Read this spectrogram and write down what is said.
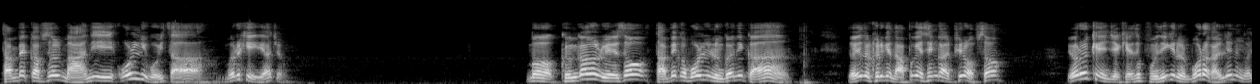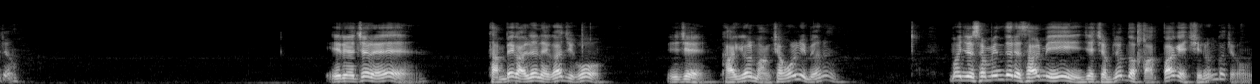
담배값을 많이 올리고 있다. 뭐 이렇게 얘기하죠. 뭐 건강을 위해서 담배값 올리는 거니까 너희들 그렇게 나쁘게 생각할 필요 없어. 이렇게 이제 계속 분위기를 몰아가려는 거죠. 이래저래 담배 관련해 가지고 이제 가격을 망창 올리면은 뭐 이제 서민들의 삶이 이제 점점 더 빡빡해지는 거죠.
